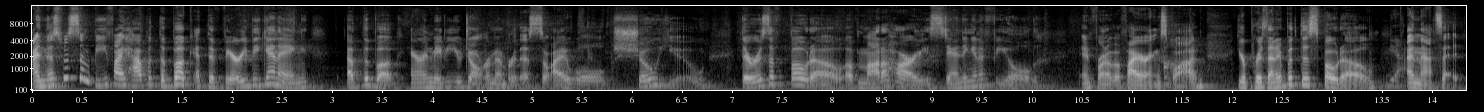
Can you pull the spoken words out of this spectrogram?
And this was some beef I had with the book at the very beginning of the book. Erin, maybe you don't remember this, so I will show you. There is a photo of Mata Hari standing in a field in front of a firing squad. You're presented with this photo, Yeah. and that's it.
